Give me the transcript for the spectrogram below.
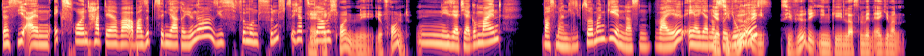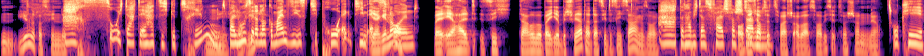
dass sie einen Ex-Freund hat, der war aber 17 Jahre jünger. Sie ist 55, hat sie, Hä, glaube ich. Ex-Freund? Nee, ihr Freund. Nee, sie hat ja gemeint, was man liebt, soll man gehen lassen, weil er ja noch ja, so jung ist. ihn, sie würde ihn gehen lassen, wenn er jemand Jüngeres findet. Ach so, ich dachte, er hat sich getrennt, Nee, weil Lucy hat dann noch gemeint, sie ist pro Team Ja, genau. Ex-Freund. Weil er halt sich darüber bei ihr beschwert hat, dass sie das nicht sagen soll. Ach, dann habe ich das falsch Außer ich verstanden. hab's jetzt falsch, aber so habe ich es jetzt verstanden, ja. Okay,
